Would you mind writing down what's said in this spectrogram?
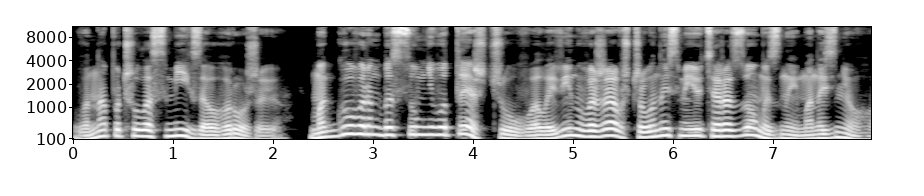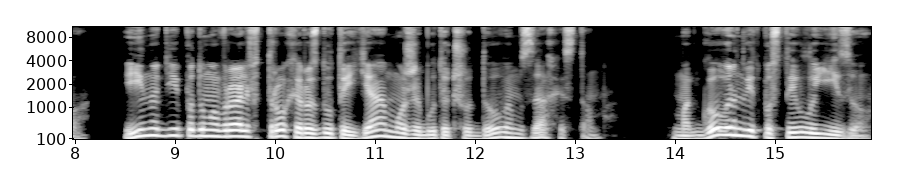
Вона почула сміх за огорожею. МакГоверн, без сумніву, теж чув, але він вважав, що вони сміються разом із ним, а не з нього. Іноді, подумав Ральф, трохи роздутий я може бути чудовим захистом. МакГоверн відпустив Луїзу,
